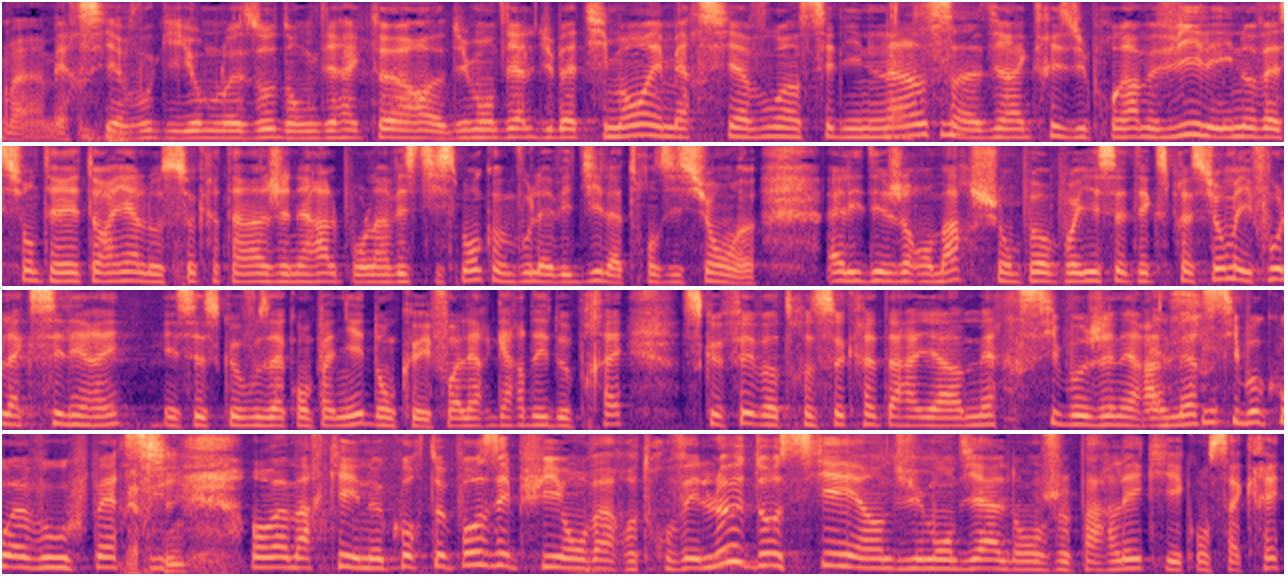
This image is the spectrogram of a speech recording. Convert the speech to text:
Voilà. Bah, merci à vous Guillaume Loiseau, donc directeur du Mondial du bâtiment, et merci à vous hein, Céline Lins, directrice du programme Ville et Innovation territoriale au secrétariat général pour l'investissement. Comme vous l'avez dit, la transition, euh, elle est déjà en marche, on peut employer cette expression, mais il faut l'accélérer, et c'est ce que vous accompagnez, donc euh, il faut aller regarder de près ce que fait votre secrétariat. Merci beau général, merci, merci beaucoup à vous. Merci. merci. On va marquer une courte pause, et puis on va retrouver le dossier hein, du Mondial dont je parlais, qui est consacré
